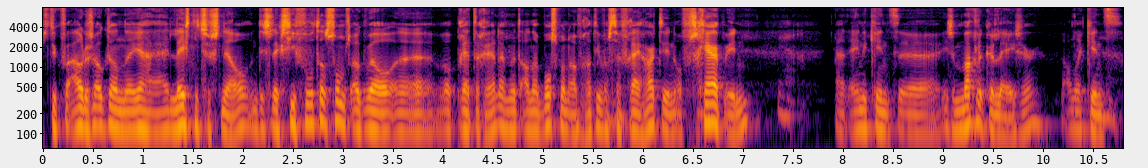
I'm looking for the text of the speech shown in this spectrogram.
natuurlijk voor ouders ook dan, eh, ja, hij leest niet zo snel. Dyslexie voelt dan soms ook wel, eh, wel prettig. Hè? Daar hebben we met Anna Bosman over gehad. Die was daar vrij hard in of scherp in. Ja. Ja, het ene kind eh, is een makkelijker lezer. Het andere kind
